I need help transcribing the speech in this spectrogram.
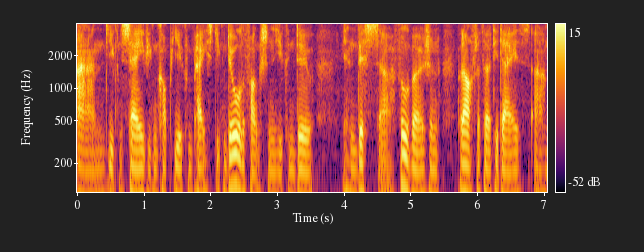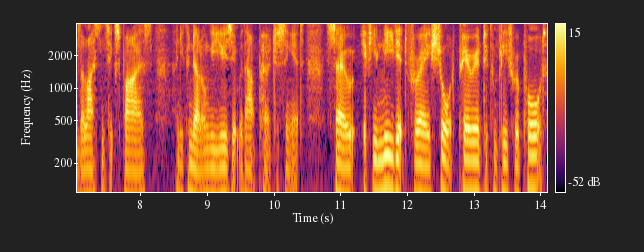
and you can save, you can copy, you can paste, you can do all the functions you can do in this uh, full version but after 30 days um, the license expires and you can no longer use it without purchasing it so if you need it for a short period to complete a report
